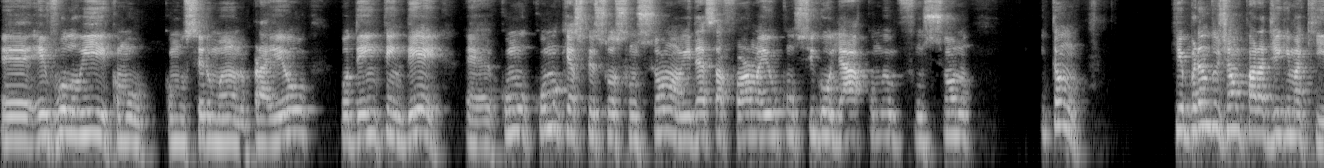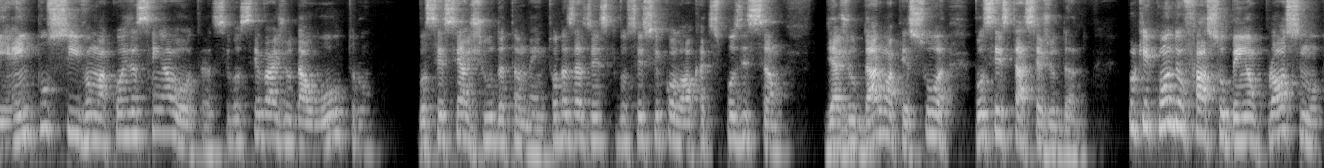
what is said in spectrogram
é, evoluir como, como ser humano, para eu poder entender é, como, como que as pessoas funcionam e dessa forma eu consigo olhar como eu funciono. Então, Quebrando já um paradigma aqui, é impossível uma coisa sem a outra. Se você vai ajudar o outro, você se ajuda também. Todas as vezes que você se coloca à disposição de ajudar uma pessoa, você está se ajudando. Porque quando eu faço bem ao próximo,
